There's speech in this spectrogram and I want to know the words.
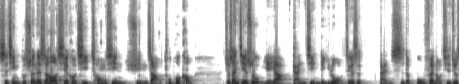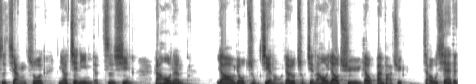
事情不顺的时候，歇口气，重新寻找突破口。就算结束，也要干净利落。这个是胆识的部分哦，其实就是讲说你要建立你的自信，然后呢要有主见哦，要有主见，然后要去要有办法去。假如现在的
